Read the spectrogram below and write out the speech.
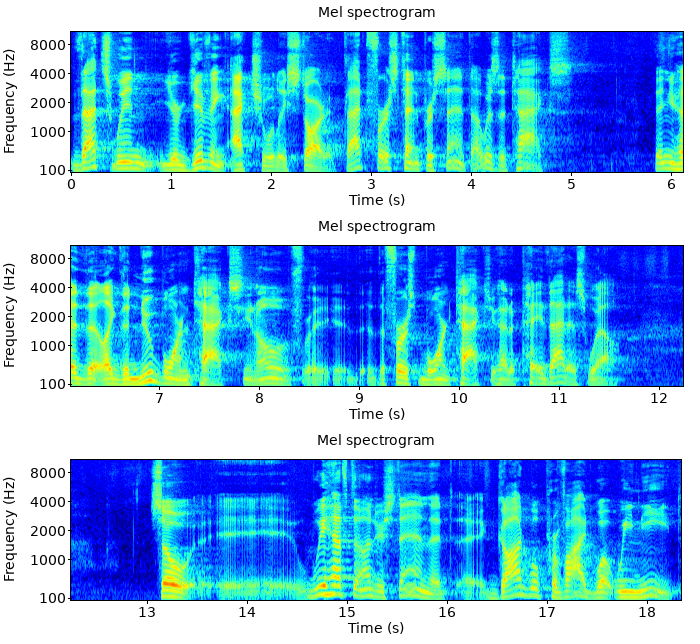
that's when your giving actually started. That first 10%, that was a tax. Then you had the, like the newborn tax, you know, for the firstborn tax, you had to pay that as well. So eh, we have to understand that eh, God will provide what we need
